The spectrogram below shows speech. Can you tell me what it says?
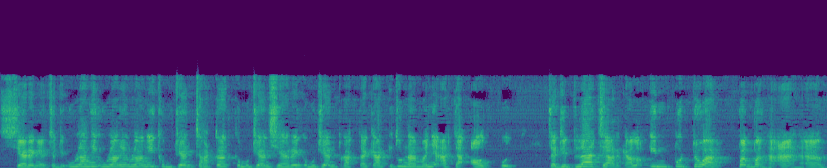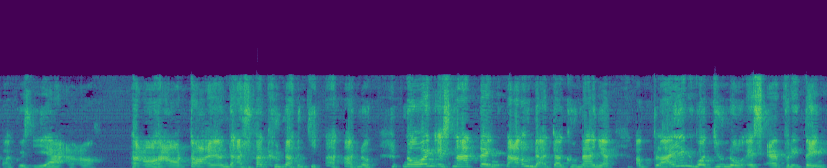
sharing ya. Jadi ulangi ulangi ulangi kemudian catat kemudian sharing kemudian praktekkan itu namanya ada output. Jadi belajar kalau input doang, bang bang, ha, ha, bagus ya, oh, oh, oh tok ya ndak ada gunanya. No, knowing is nothing, tahu ndak ada gunanya. Applying what you know is everything.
